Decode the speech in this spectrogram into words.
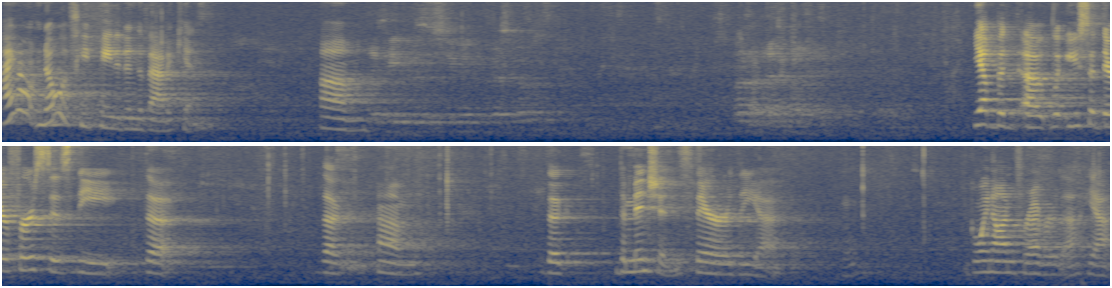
I don't know if he painted in the Vatican. Um, If he was the ceiling fresco? No, no, that's my thing. Yeah, but uh, what you said there first is the the the um, the dimensions. They're the uh, going on forever. The yeah.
